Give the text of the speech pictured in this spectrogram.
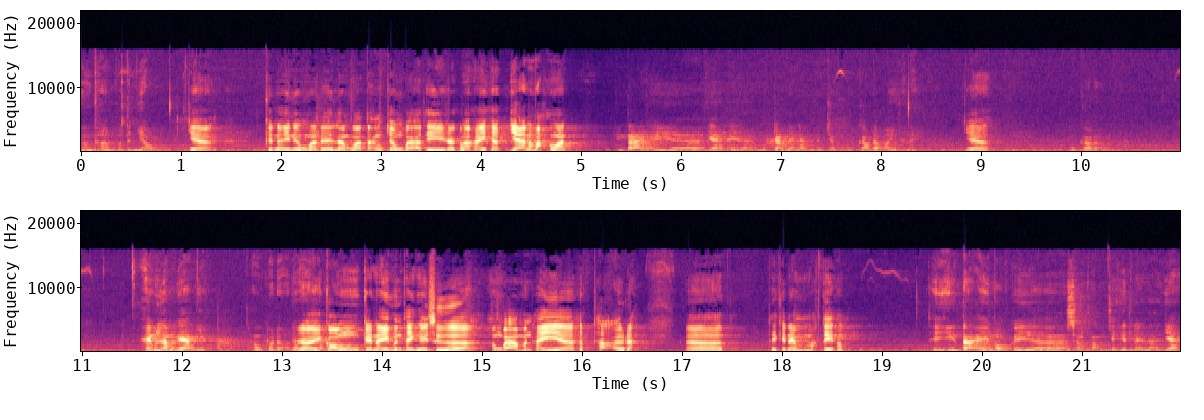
hương thơm của tinh dầu. Dạ. Cái này nếu mà để làm quà tặng cho ông bà thì rất là hay ha. Giá nó mắc không anh? Hiện tại thì à, giá này là 105 đồng trong hộp cao đỏ như thế này. Dạ. Ừ. hộp cao đỏ. 25 gram nhé hộp cao đỏ đó. Rồi còn cái này mình thấy ngày xưa ông bà mình hay à, hít thở đó. À, thì cái này mắc tiền không thì hiện tại một cái à, sản phẩm chai hít này là giá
